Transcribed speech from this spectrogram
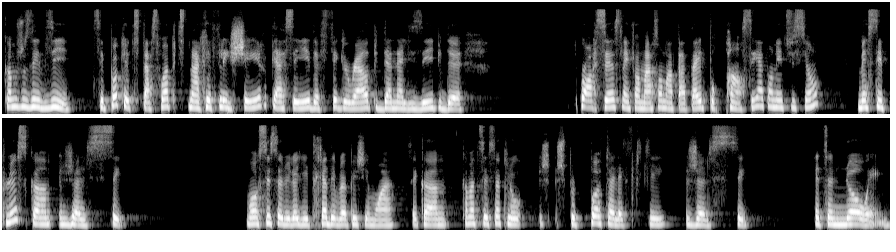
comme je vous ai dit, c'est pas que tu t'assois puis tu te mets à réfléchir puis à essayer de figure out puis d'analyser puis de process l'information dans ta tête pour penser à ton intuition, mais c'est plus comme je le sais. Moi aussi, celui-là, il est très développé chez moi. C'est comme, comment tu sais ça, Claude? Je, je peux pas te l'expliquer. Je le sais. It's a knowing.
